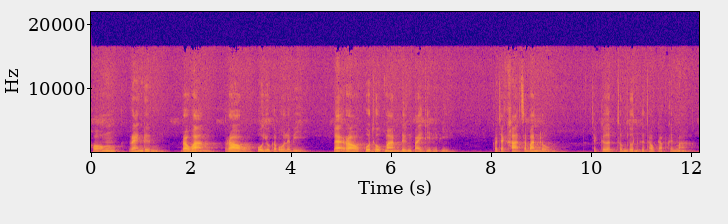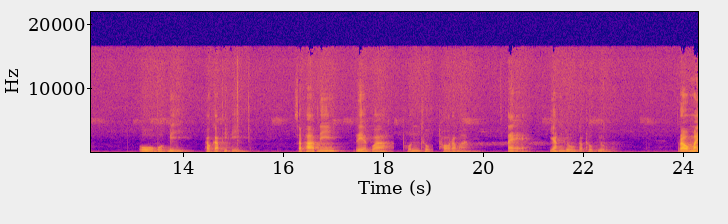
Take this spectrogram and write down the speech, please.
ของแรงดึง ระหว่างเราผู้อยู่กับโอและบี และเราผู้ถูกมารดึงไปที่พีพีก็จะขาดสะบั้นลง จะเกิดสมดุลคือเท่ากับขึ้นมา O บวก B เท่ากับ PP สภาพนี้เรียกว่าพ้นทุกทรมาน แต่ยังอยู่กับทุกอยู่ เราไม่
